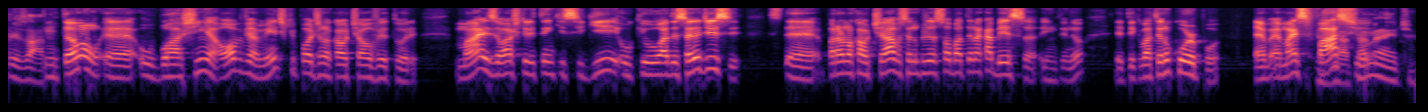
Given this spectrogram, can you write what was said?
Exato. Então, é, o Borrachinha, obviamente, que pode nocautear o Vettori mas eu acho que ele tem que seguir o que o Adesanya disse. É, para nocautear, você não precisa só bater na cabeça, entendeu? Ele tem que bater no corpo. É, é mais fácil. Exatamente.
